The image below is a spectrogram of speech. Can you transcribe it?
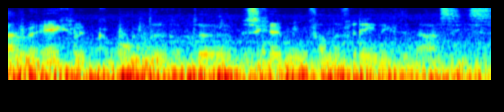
Staan we eigenlijk onder de bescherming van de Verenigde Naties.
